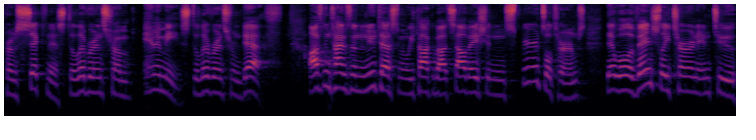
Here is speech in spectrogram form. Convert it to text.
from sickness, deliverance from enemies, deliverance from death. Oftentimes in the New Testament, we talk about salvation in spiritual terms that will eventually turn into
